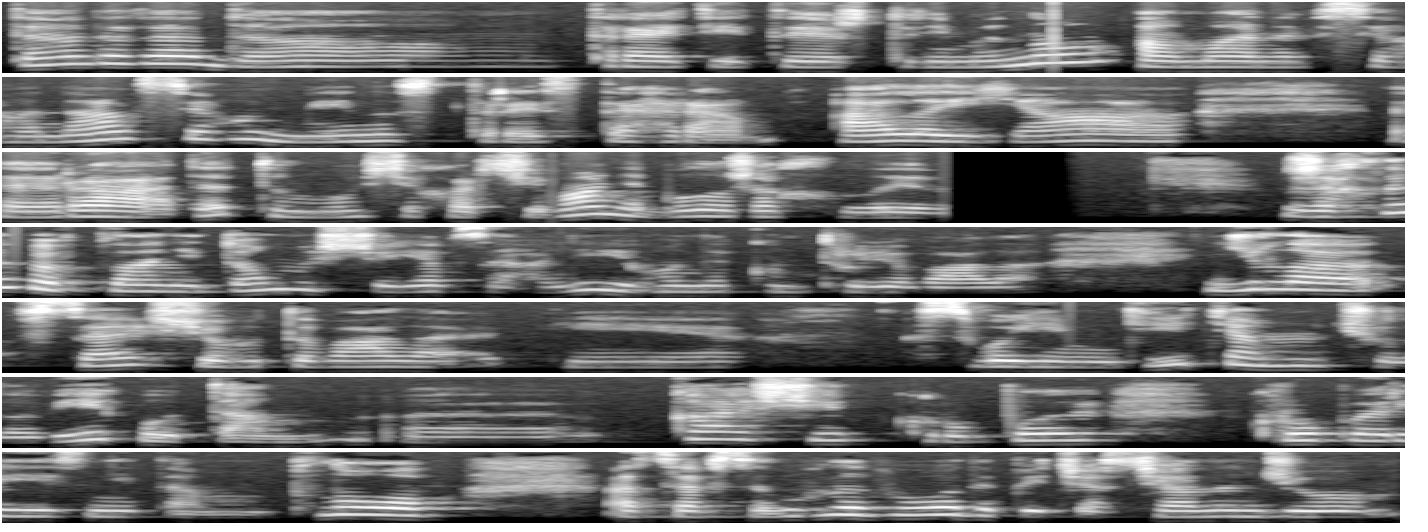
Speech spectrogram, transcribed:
Та-да-да-дам! Третій тиждень минув, а в мене всього-навсього мінус 300 грам. Але я е, рада, тому що харчування було жахливе. Жахливе в плані тому, що я взагалі його не контролювала. Їла все, що готувала і своїм дітям, чоловіку, там е, каші, крупи, крупи різні, там плов, а це все вуглеводи. Під час челенджу,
